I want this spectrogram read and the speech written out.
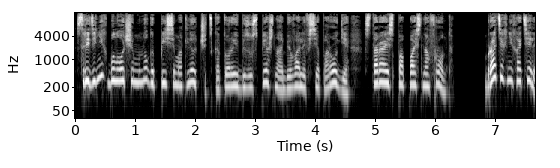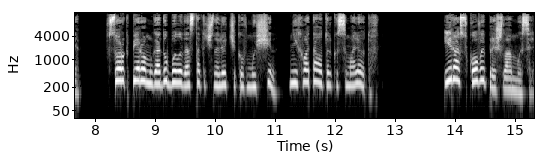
Среди них было очень много писем от летчиц, которые безуспешно обивали все пороги, стараясь попасть на фронт. Брать их не хотели. В 41 году было достаточно летчиков-мужчин, не хватало только самолетов. И Росковой пришла мысль.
